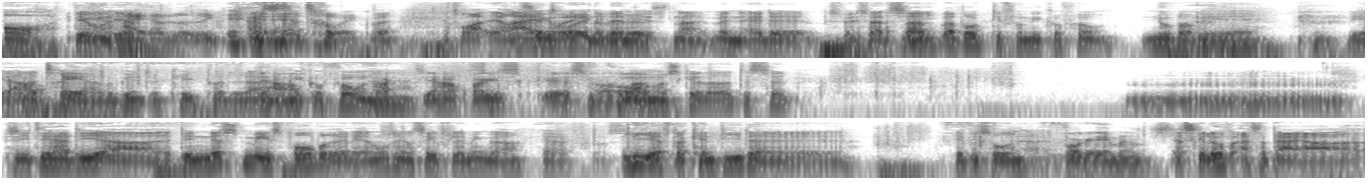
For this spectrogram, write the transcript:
Åh, oh, det var... Nej, Jeg, jeg ved ikke. Altså- jeg tror ikke, hvad... Jeg tror, jeg er ret sikker på, at det ikke er nødvendigt. Nej, men er det... Selvfølgelig svært at sige. Hvad, hvad brugte de for mikrofon? Nu hvor vi, øh, vi Jeg alle har- tre har begyndt at kigge på det der jeg med mikrofoner. Fakt, jeg har faktisk uh, Så kunne man måske have lavet det selv. Jeg sige, det her det er det næsten mest forberedte, jeg nogensinde har set Flemming være. Ja, Lige efter Candida-episoden. Fuck af, man. Jeg skal love, altså der er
